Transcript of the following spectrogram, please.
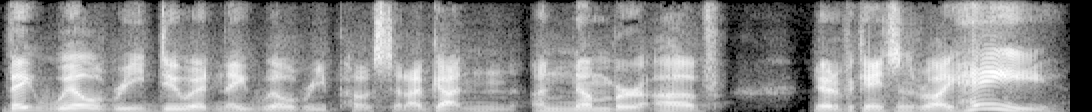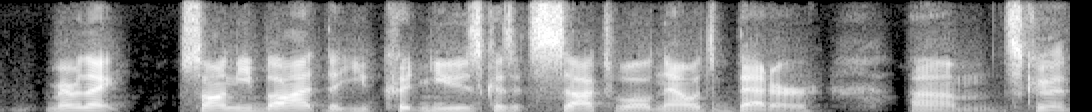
they will redo it and they will repost it. I've gotten a number of notifications where like, hey, remember that song you bought that you couldn't use because it sucked? Well, now it's better. Um, it's good.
